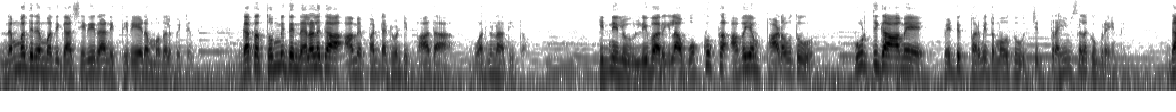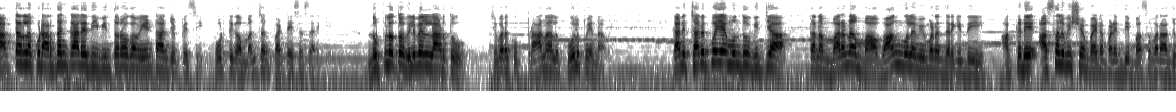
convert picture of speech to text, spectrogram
నెమ్మది నెమ్మదిగా శరీరాన్ని తిరేయడం మొదలుపెట్టింది. గత తొమ్మిది నెలలుగా ఆమె పడ్డటువంటి బాధ వర్ణనాతీతం. కిడ్నీలు లివర్ ఇలా ఒక్కొక్క అవయం పాడవుతూ పూర్తిగా ఆమె బెడ్కు పరిమితమవుతూ చిత్రహింసలకు గురైంది. డాక్టర్లకు కూడా అర్థం కాలేదు ఈ వింత రోగం ఏంటా అని చెప్పేసి పూర్తిగా మంచం పట్టేసేసరికి నొప్పులతో విలువెల్లాడుతూ చివరకు ప్రాణాలు కోల్పోయింది ఆమె. కానీ చనిపోయే ముందు విద్య తన మరణ మా వాంగ్మూలం ఇవ్వడం జరిగింది. అక్కడే అసలు విషయం బయటపడింది. బసవరాజు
